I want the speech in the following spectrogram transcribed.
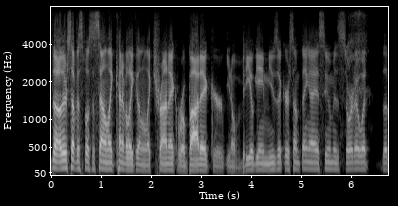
the other stuff is supposed to sound like kind of like an electronic, robotic, or you know, video game music or something. I assume is sort of what the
